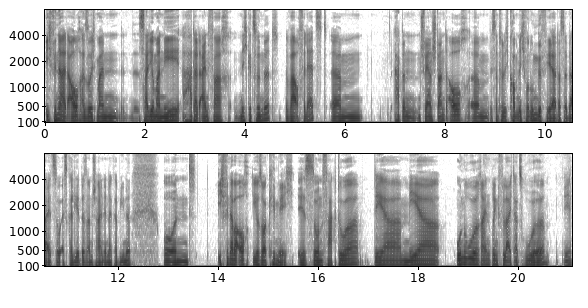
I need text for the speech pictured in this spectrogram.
ich finde halt auch, also ich meine, Sadio Mané hat halt einfach nicht gezündet, war auch verletzt, ähm, hat dann einen schweren Stand auch, ähm, ist natürlich, kommt nicht von ungefähr, dass er da jetzt so eskaliert ist anscheinend in der Kabine. Und ich finde aber auch, Josua Kimmich ist so ein Faktor, der mehr Unruhe reinbringt vielleicht als Ruhe. Ich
